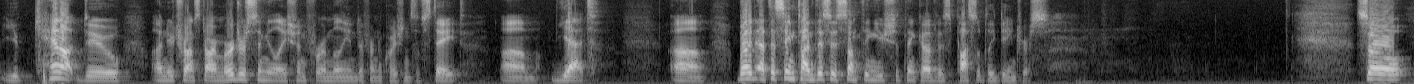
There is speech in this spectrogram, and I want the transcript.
you cannot do a neutron star merger simulation for a million different equations of state um, yet. Uh, but at the same time, this is something you should think of as possibly dangerous. So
